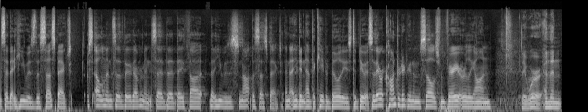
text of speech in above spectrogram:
said that he was the suspect. Elements of the government said that they thought that he was not the suspect and that he didn't have the capabilities to do it. So they were contradicting themselves from very early on. They were. And then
